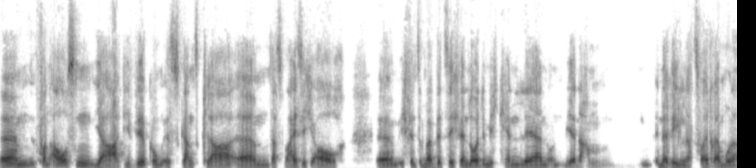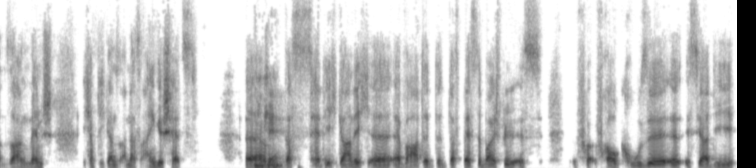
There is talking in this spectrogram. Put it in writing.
Ähm, von außen, ja, die Wirkung ist ganz klar, ähm, das weiß ich auch. Ähm, ich finde es immer witzig, wenn Leute mich kennenlernen und mir nach einem, in der Regel nach zwei, drei Monaten sagen, Mensch, ich habe dich ganz anders eingeschätzt. Ähm, okay. Das hätte ich gar nicht äh, erwartet. Das beste Beispiel ist, Frau Kruse äh, ist ja die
